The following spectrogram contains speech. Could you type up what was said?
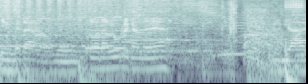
ยิงไม่ได้หรอกมึงตัวนารุด้วยกันเลยอะเรื่องยาย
